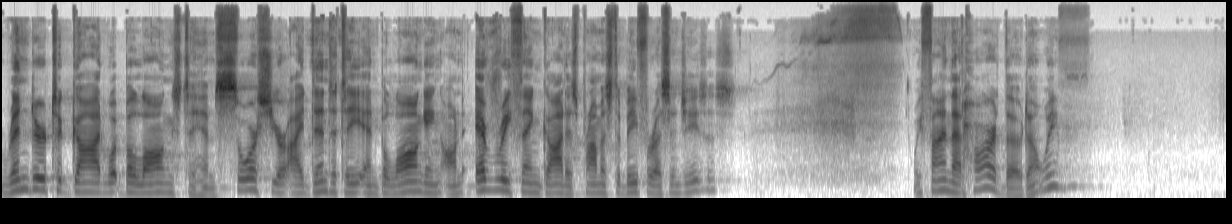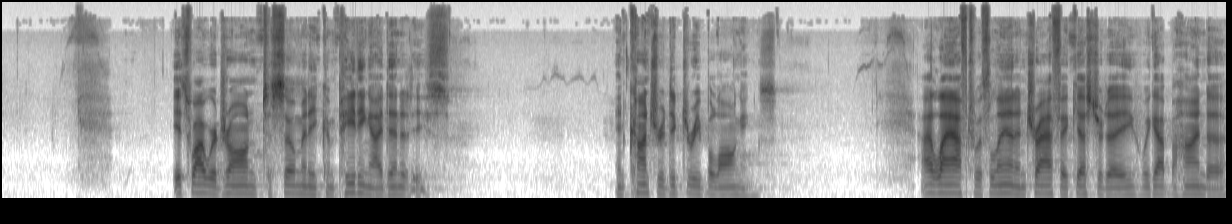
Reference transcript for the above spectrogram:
Render to God what belongs to Him. Source your identity and belonging on everything God has promised to be for us in Jesus. We find that hard, though, don't we? It's why we're drawn to so many competing identities and contradictory belongings. I laughed with Lynn in traffic yesterday. We got behind a,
